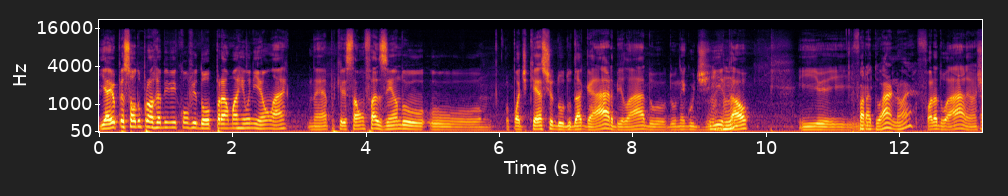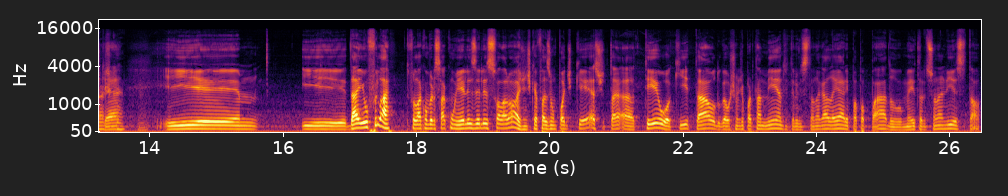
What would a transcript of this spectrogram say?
E aí o pessoal do ProHub me convidou para uma reunião lá, né? Porque eles estavam fazendo o, o podcast do, do da Garbi lá, do, do Nego Di e Uhum. tal. E, e- Fora do ar, não é? fora do ar, eu acho, Acho que é. que E, e daí eu fui lá. Fui lá conversar com eles, eles falaram, ó, a gente quer fazer um podcast tá, teu aqui e tal, do Galchão de Apartamento, entrevistando a galera e papapá, do meio tradicionalista e tal.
